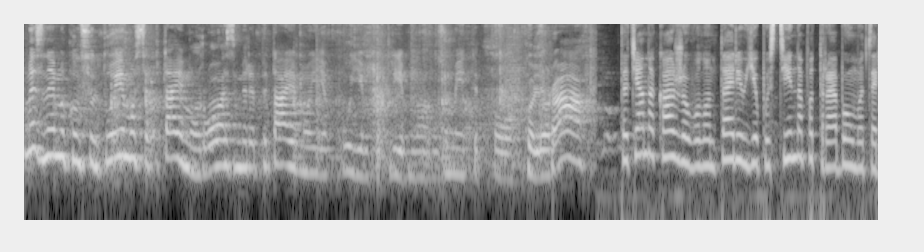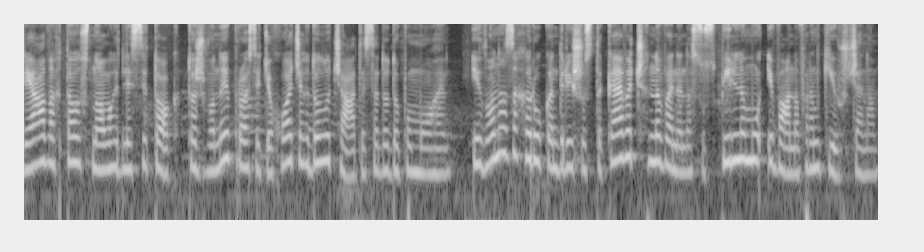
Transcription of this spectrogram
Ми з ними консультуємося, питаємо розміри, питаємо, яку їм потрібно розуміти по кольорах. Тетяна каже, у волонтерів є постійна потреба у матеріалах та основах для сіток, тож вони просять охочих долучатися до допомоги. Ілона Захарук, Андрій Шустикевич. Новини на Суспільному. Івано-Франківщина.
